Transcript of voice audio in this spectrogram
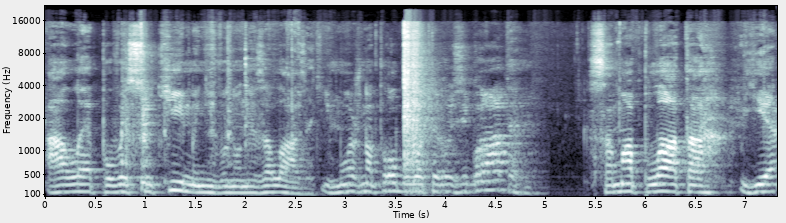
Але по висоті мені воно не залазить. І можна пробувати розібрати. Сама плата є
